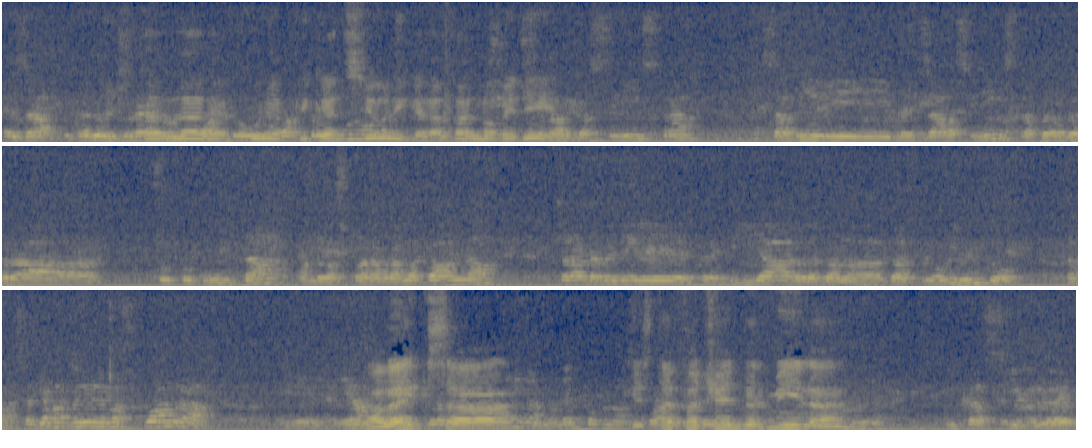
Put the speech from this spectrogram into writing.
esatto, credo che installare 4-1-4-1, alcune applicazioni che la fanno 15 vedere. a sinistra, Sabiri mezzala a sinistra, però verrà sotto punta quando la spara avrà la palla. Sarà da vedere eh, Villar dal, dal primo minuto. Insomma, se andiamo a vedere la squadra, eh, e anche Alexa, quella Fiorentina non è proprio una che sta facendo il Milan? In classifica, eh.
